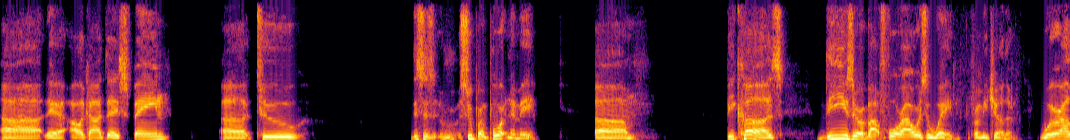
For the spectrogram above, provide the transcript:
Uh, there, Alicante, Spain. Uh, to this is super important to me, um, because these are about four hours away from each other. Where I,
